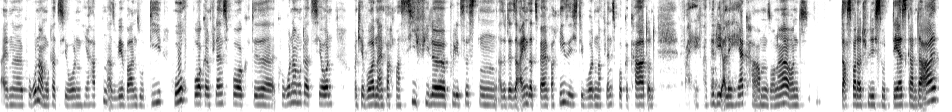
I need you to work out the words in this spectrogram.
eine Corona-Mutation hier hatten. Also wir waren so die Hochburg in Flensburg der Corona-Mutation. Und hier wurden einfach massiv viele Polizisten, also dieser Einsatz war einfach riesig, die wurden nach Flensburg gekarrt und ich weiß, wo die alle herkamen, so, ne? Und das war natürlich so der Skandal.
